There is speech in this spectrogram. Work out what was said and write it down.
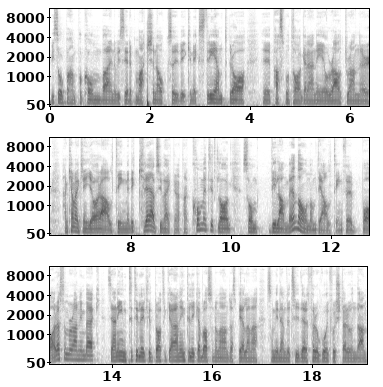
Vi såg på han på combine och vi ser det på matcherna också vilken extremt bra eh, passmottagare han är och route runner. Han kan verkligen göra allting men det krävs ju verkligen att han kommer till ett lag som vill använda honom till allting för bara som running back så är han inte tillräckligt bra tycker jag. Han är inte lika bra som de andra spelarna som vi nämnde tidigare för att gå i första rundan.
